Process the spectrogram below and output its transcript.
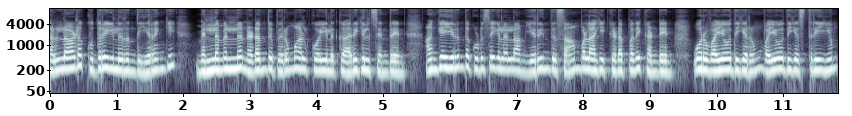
தள்ளாட குதிரையிலிருந்து இறங்கி மெல்ல மெல்ல நடந்து பெருமாள் கோயிலுக்கு அருகில் சென்றேன். அங்கே இருந்த குடிசைகள் எல்லாம் எரிந்து சாம்பலாகி கிடப்பதை கண்டேன். ஒரு வயோதிகரும் வயோதிக ஸ்திரீயும்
